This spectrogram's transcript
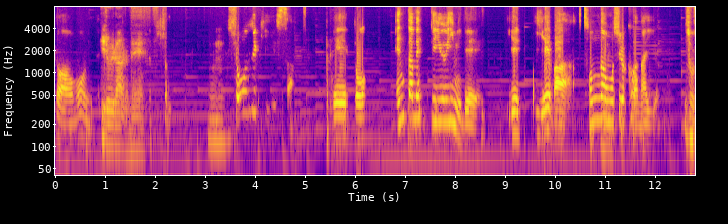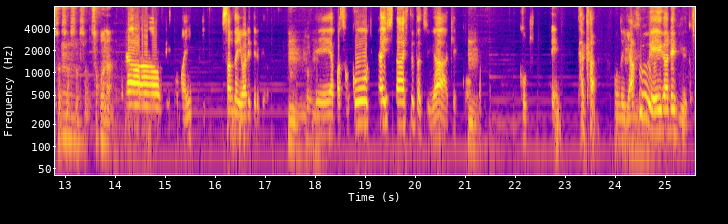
とは思うんで、いろいろあるね。うん。正直さ、えっ、と、エンタメっていう意味で言え言えば、そんな面白くはないよ。そうそうそうそうそう、そこなんだよいやーまあ、い散々言われてるけど。うんうんうん。で、やっぱそこを期待した人たちが結構う、んこう来て、なんか、ほんとヤフー映画レビューとか、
